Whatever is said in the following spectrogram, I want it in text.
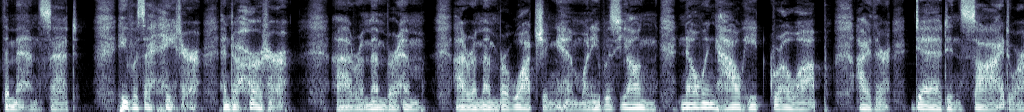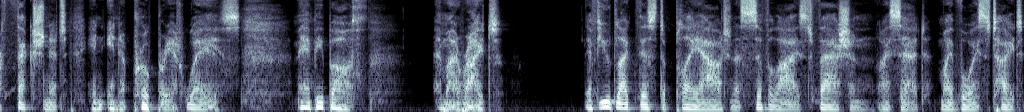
the man said. He was a hater and a hurter. I remember him. I remember watching him when he was young, knowing how he'd grow up, either dead inside or affectionate in inappropriate ways. Maybe both. Am I right? If you'd like this to play out in a civilized fashion, I said, my voice tight,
